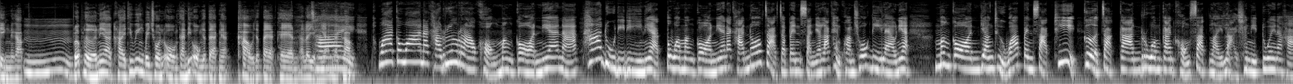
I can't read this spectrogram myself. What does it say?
ริง ๆ นะครับอืมเผลอๆเนี่ยใครที่วิ่งไปชนโอ่งแทนที่โอ่งจะแตกเนี่ยเข่าจะแตกแทนอะไรอย่างเงี้ยนะครับว่าก็ว่านะคะเรื่องราวของมังกรเนี่ยนะถ้าดูดีๆเนี่ยตัวมังกรเนี่ยนะคะ นอกจากจะเป็นสัญลักษณ์แห่งความโชคดีแล้วเนี่ย มังกรยังถือว่าเป็นสัตว์ที่เกิดจากการรวมกันของสัตว์หลาย ๆ ชนิดด้วยนะคะ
